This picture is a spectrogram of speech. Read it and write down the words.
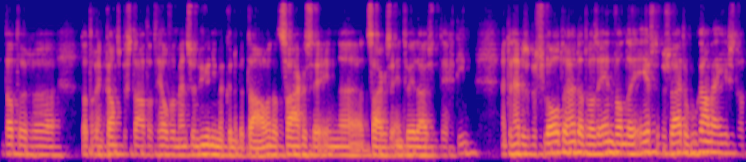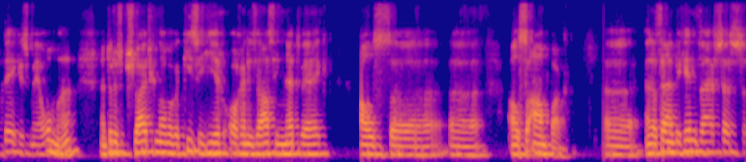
dat er, uh, dat er een kans bestaat dat heel veel mensen hun huur niet meer kunnen betalen. Dat zagen ze in, uh, dat zagen ze in 2013. En toen hebben ze besloten, hè, dat was een van de eerste besluiten, hoe gaan wij hier strategisch mee om? En toen is het besluit genomen, we kiezen hier organisatienetwerk als, als aanpak. En dat zijn in het begin vijf, zes,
